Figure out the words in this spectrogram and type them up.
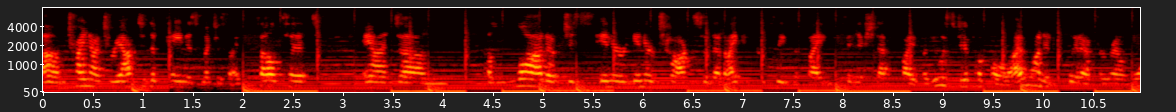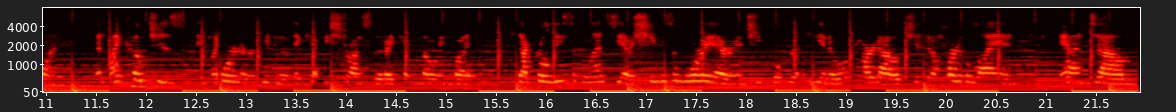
um, trying not to react to the pain as much as I felt it, and um, a lot of just inner inner talk so that I could complete the fight and finish that fight. But it was difficult. I wanted to quit after round one and my coaches in my corner, you know, they kept me strong so that I kept going. But that girl Lisa Valencia, she was a warrior and she pulled her, you know, her heart out. She had a heart of a lion, and um,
